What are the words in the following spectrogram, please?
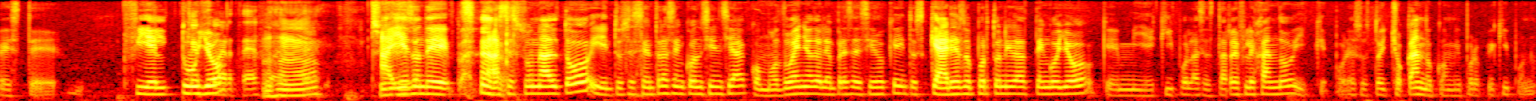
este, fiel tuyo. fuerte, Ahí es donde haces un alto y entonces entras en conciencia como dueño de la empresa decir, ok, entonces, ¿qué áreas de oportunidad tengo yo que mi equipo las está reflejando y que por eso estoy chocando con mi propio equipo, ¿no?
